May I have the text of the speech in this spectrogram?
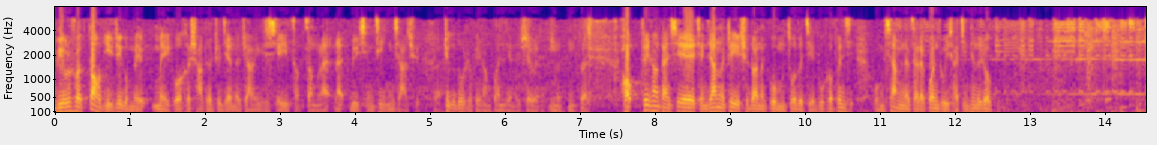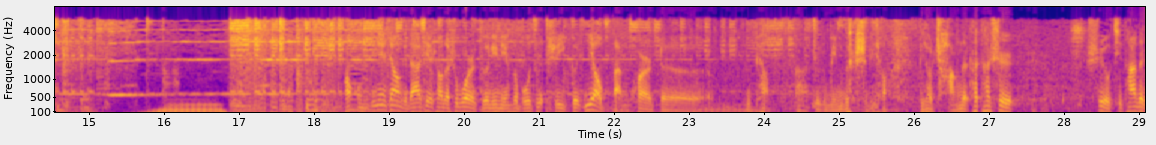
比如说，到底这个美美国和沙特之间的这样一个协议怎怎么来来履行进行下去？这个都是非常关键的一些问题。嗯嗯，对。好，非常感谢简江呢这一时段呢给我们做的解读和分析。我们下面呢再来关注一下今天的热股。好，我们今天将要给大家介绍的是沃尔格林联合博资，是一个医药板块的股票啊，这个名字是比较比较长的，它它是。是有其他的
